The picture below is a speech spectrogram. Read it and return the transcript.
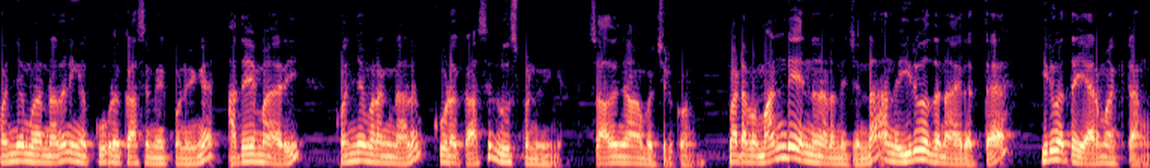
கொஞ்சம் மறுநாளும் நீங்கள் கூட காசு மேக் பண்ணுவீங்க. அதே மாதிரி கொஞ்சம் இறங்கினாலும் கூட காசு லூஸ் பண்ணுவீங்க. ஸோ அதை ஞாபகம் வச்சுருக்கோங்க பட் அப்போ மண்டே என்ன நடந்துச்சுன்னா அந்த இருபதனாயிரத்தை இருபத்தையாயிரம் ஆக்கிட்டாங்க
